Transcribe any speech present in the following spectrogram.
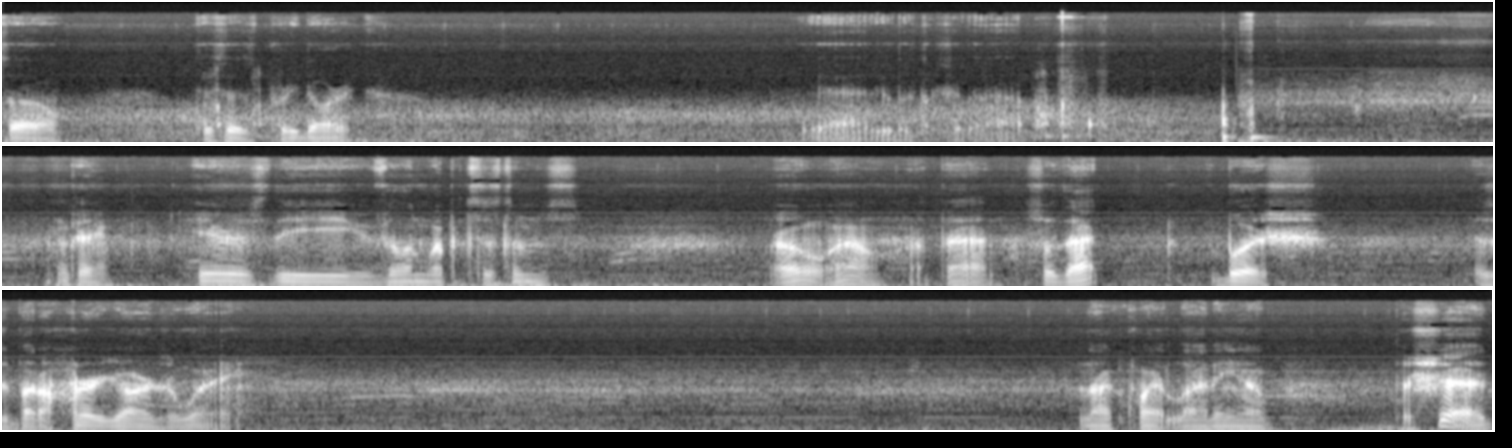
so this is pretty dark. Yeah, you look check that out. Okay, here's the villain weapon systems. Oh wow, not bad. So that bush is about 100 yards away. Not quite lighting up the shed,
